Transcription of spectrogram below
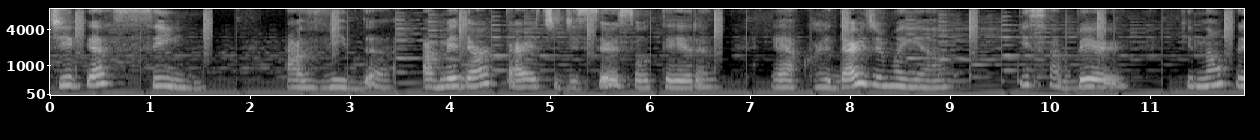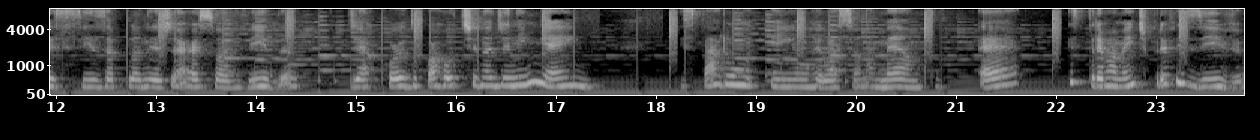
Diga sim à vida. A melhor parte de ser solteira é acordar de manhã e saber que não precisa planejar sua vida de acordo com a rotina de ninguém. Estar um, em um relacionamento é extremamente previsível,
